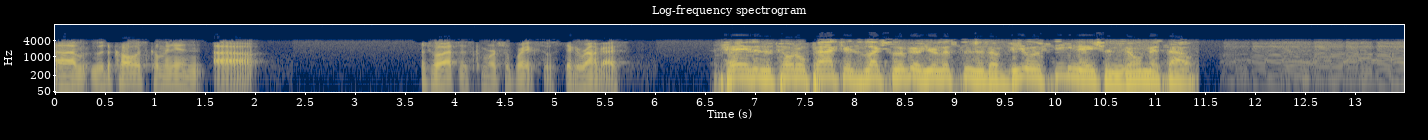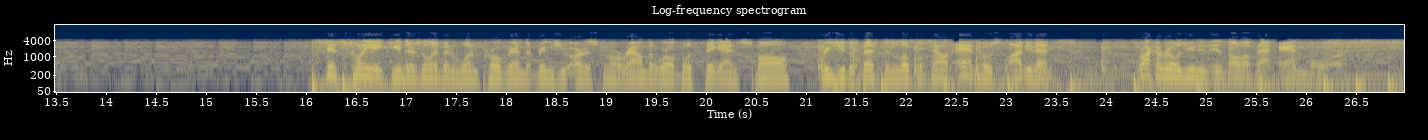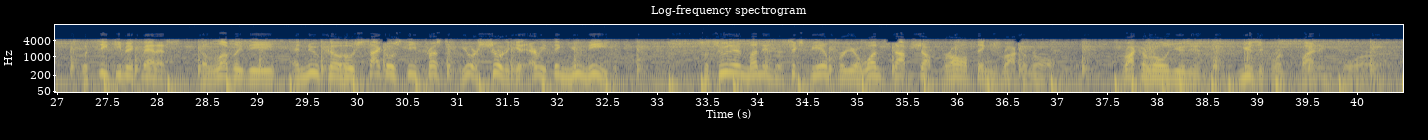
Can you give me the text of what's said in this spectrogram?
um, with the callers coming in uh, as well after this commercial break. So stick around, guys. Hey, this is Total Package Lex Luger. You're listening to the VOC Nation. Don't miss out. Since 2018, there's only been one program that brings you artists from around the world, both big and small, brings you the best in local talent, and hosts live events. Rock and Roll Union is all of that and more. With CT McManus, the lovely D, and new co-host Psycho Steve Preston, you're sure to get everything you need. So tune in Mondays at 6 p.m. for your one-stop shop for all things rock and roll. Rock and Roll Union, music worth fighting for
